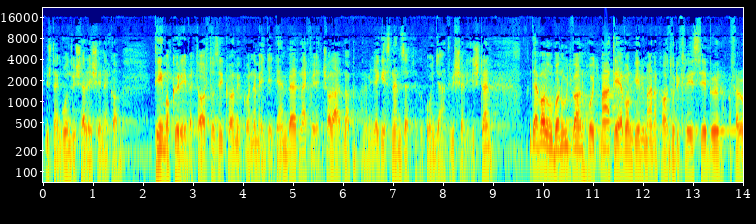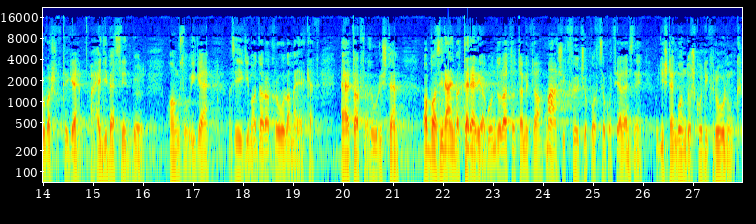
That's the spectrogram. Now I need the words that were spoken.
Isten gondviselésének a témakörébe tartozik, amikor nem egy-egy embernek vagy egy családnak, hanem egy egész nemzetnek a gondját viseli Isten. De valóban úgy van, hogy Máté evangéliumának a hatodik részéből a felolvasott ige, a hegyi beszédből hangzó ige, az égi madarakról, amelyeket eltart az Úristen, abba az irányba tereli a gondolatot, amit a másik főcsoport szokott jelezni, hogy Isten gondoskodik rólunk.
